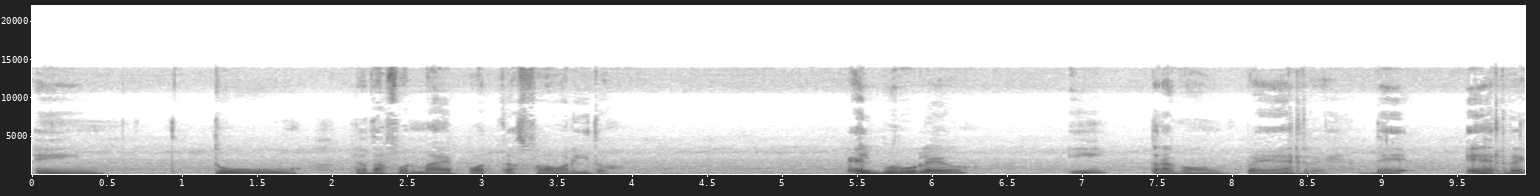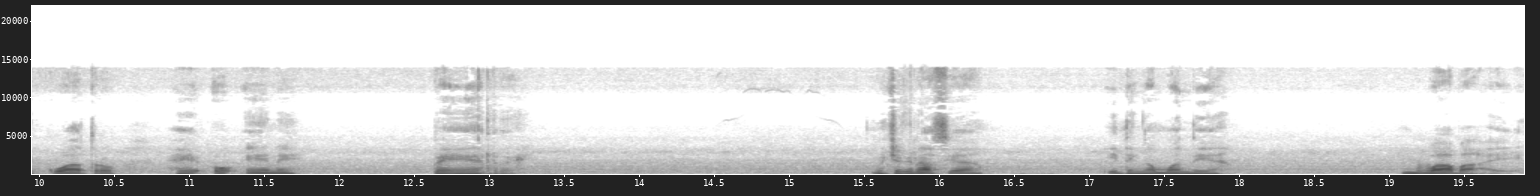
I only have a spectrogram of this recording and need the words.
en tu plataforma de podcast favorito. El Buruleo y Dragón PR de R4GON PR. Muchas gracias y tengan buen día. Bye bye.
